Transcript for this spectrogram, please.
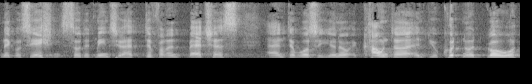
negotiations. So that means you had different badges, and there was a, you know, a counter, and you could not go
